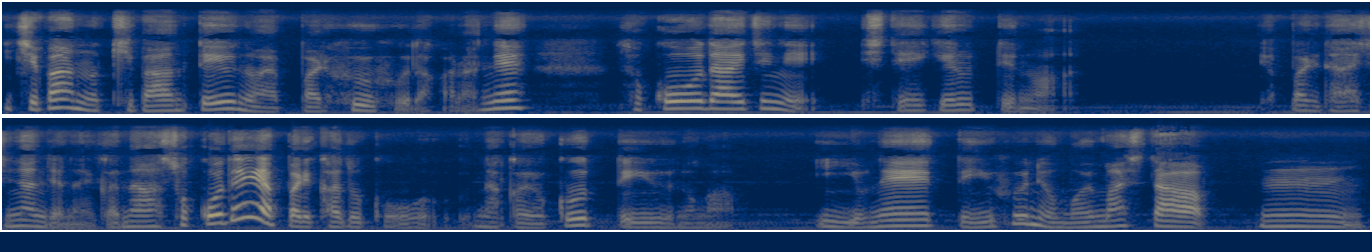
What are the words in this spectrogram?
一番の基盤っていうのはやっぱり夫婦だからね。そこを大事にしていけるっていうのはやっぱり大事なんじゃないかな。そこでやっぱり家族を仲良くっていうのがいいよねっていうふうに思いました。うん、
